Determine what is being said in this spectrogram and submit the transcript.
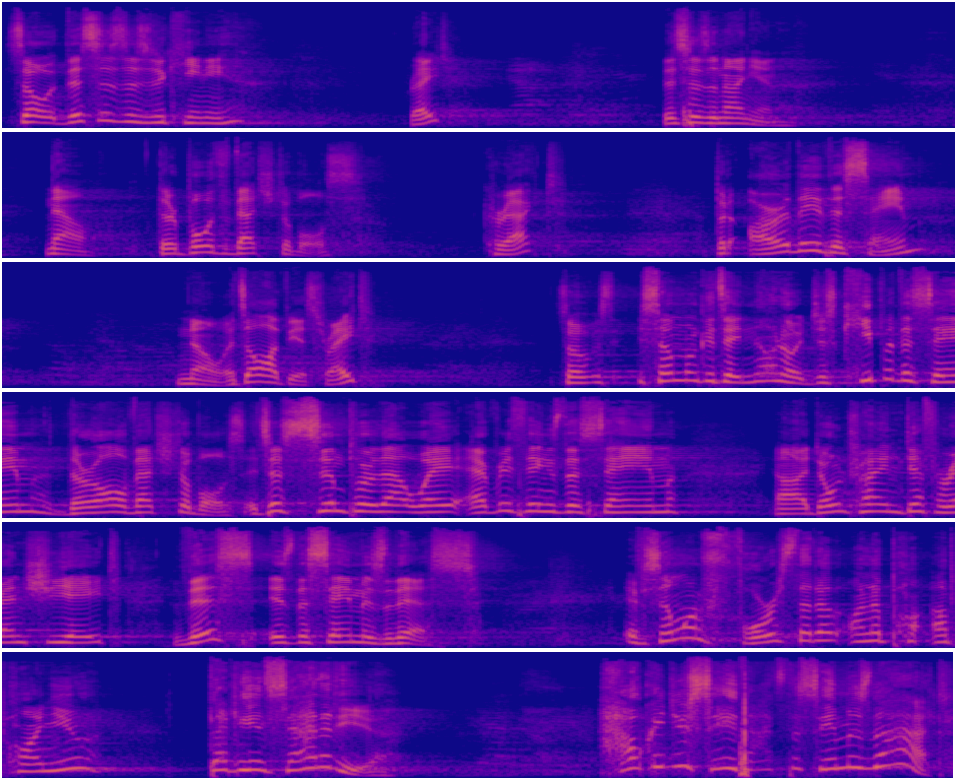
So this is a zucchini, right? This is an onion. Now, they're both vegetables, correct? But are they the same? No, it's obvious, right? So someone could say, no, no, just keep it the same. They're all vegetables. It's just simpler that way. Everything's the same. Uh, don't try and differentiate. This is the same as this. If someone forced that on, upon you, that'd be insanity. How could you say that's the same as that?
